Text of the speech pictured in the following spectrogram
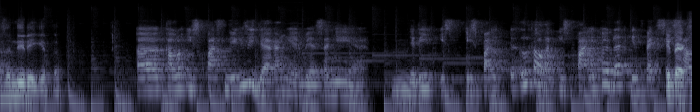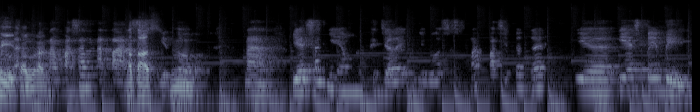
sendiri gitu? Eh, kalau ISPA sendiri sih jarang ya biasanya ya. Hmm. Jadi is- ISPA, lu tau kan ISPA itu adalah infeksi, Infeksi saluran, saluran. pernapasan atas, Atas, gitu. hmm. Nah, biasanya yang gejala yang menimbulkan sesak napas itu adalah ya, ISPB.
